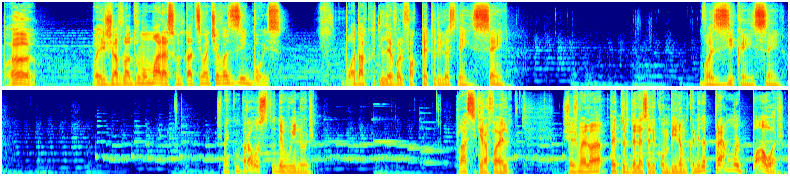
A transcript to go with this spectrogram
Bă, băi, și-a luat drumul mare, ascultați-mă ce vă zic, boys. Bă, dar cât level fac peturile astea, insane. Vă zic că insane. Și mai cumpăra 100 de win-uri. Clasic Rafael. Și aș mai lua peturi de alea să le combinăm, că ne dă prea mult power.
